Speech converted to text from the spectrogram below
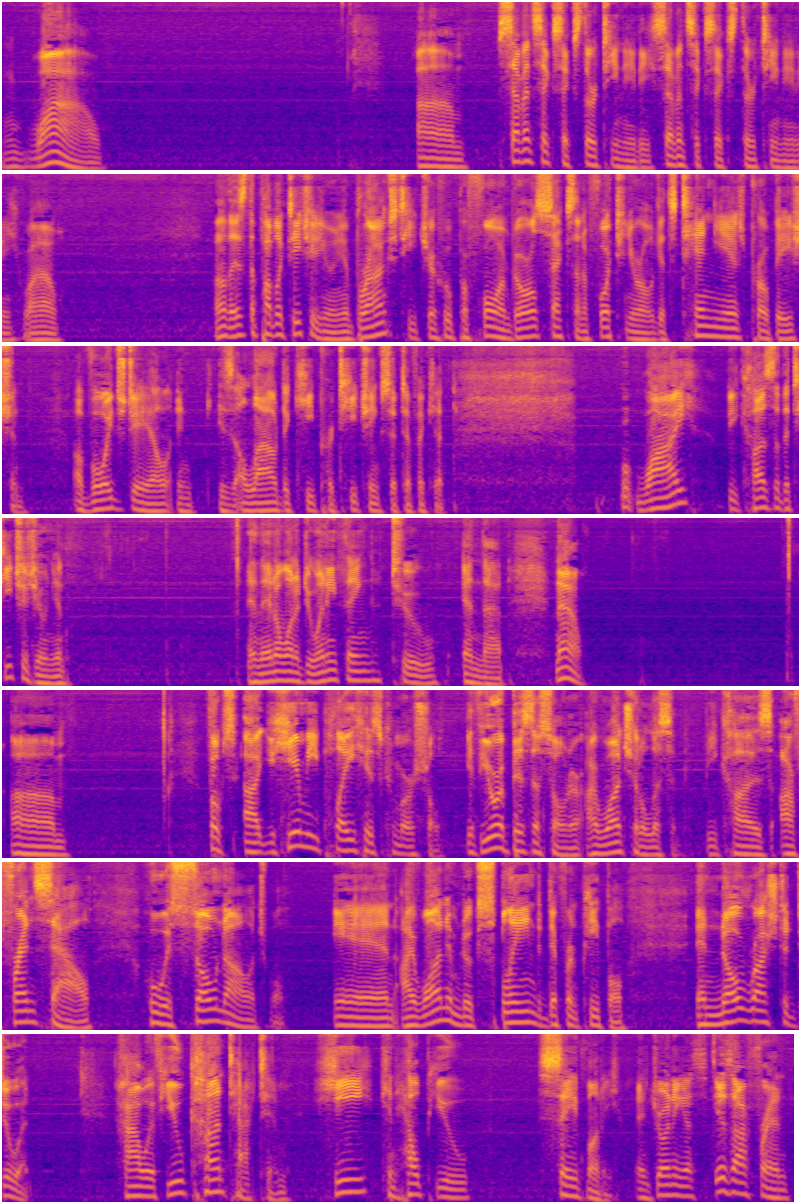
Wow. Um, 766 1380. 766 1380. Wow. Well, there's the public teacher union. Bronx teacher who performed oral sex on a 14 year old gets 10 years probation, avoids jail, and is allowed to keep her teaching certificate. Why? Because of the teachers union. And they don't want to do anything to end that. Now, um, folks, uh, you hear me play his commercial. If you're a business owner, I want you to listen because our friend Sal, who is so knowledgeable, and I want him to explain to different people, and no rush to do it, how if you contact him, he can help you save money. And joining us is our friend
